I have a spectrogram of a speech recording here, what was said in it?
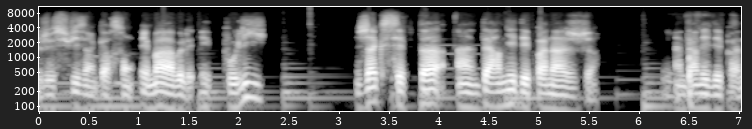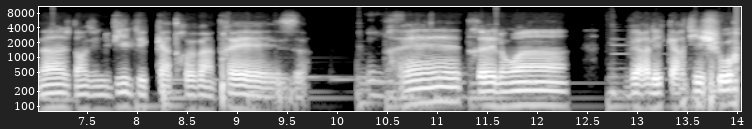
je suis un garçon aimable et poli, j'accepta un dernier dépannage. Un dernier dépannage dans une ville du 93. Très, très loin vers les quartiers chauds.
